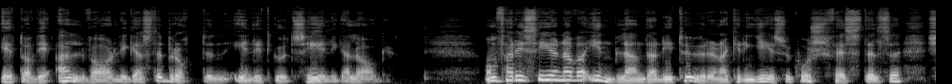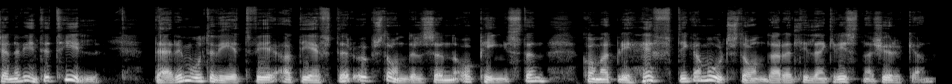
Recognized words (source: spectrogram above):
ett av de allvarligaste brotten enligt Guds heliga lag. Om fariseerna var inblandade i turerna kring Jesu korsfästelse känner vi inte till. Däremot vet vi att de efter uppståndelsen och pingsten kom att bli häftiga motståndare till den kristna kyrkan.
